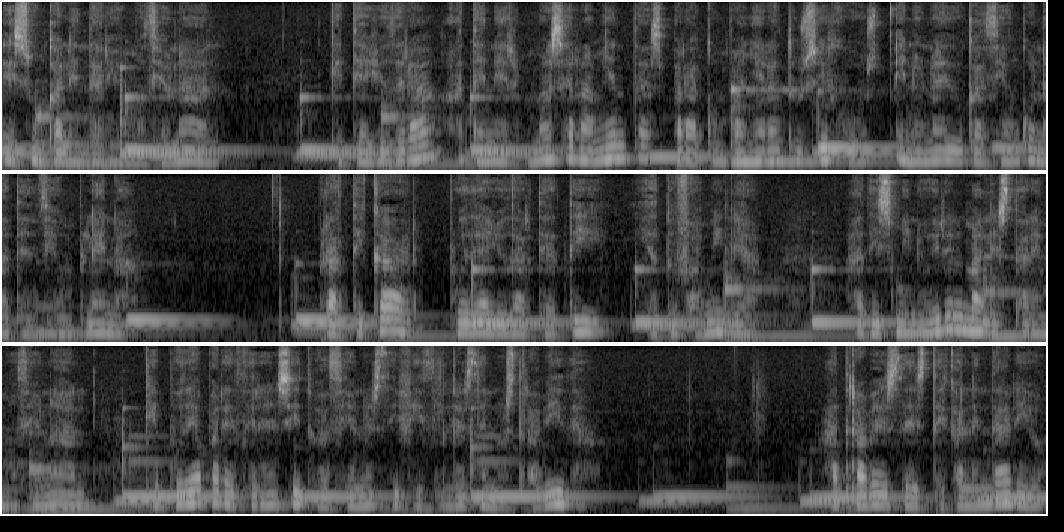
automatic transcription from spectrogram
es un calendario emocional que te ayudará a tener más herramientas para acompañar a tus hijos en una educación con atención plena. Practicar puede ayudarte a ti y a tu familia a disminuir el malestar emocional que puede aparecer en situaciones difíciles de nuestra vida. A través de este calendario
